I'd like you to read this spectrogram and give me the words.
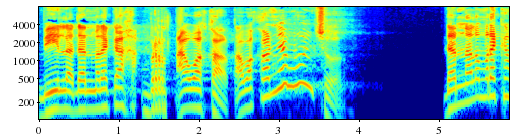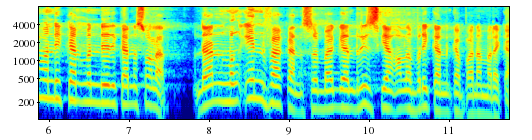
Bila dan mereka bertawakal, tawakalnya muncul. Dan lalu mereka mendirikan, mendirikan sholat dan menginfakan sebagian rizki yang Allah berikan kepada mereka.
